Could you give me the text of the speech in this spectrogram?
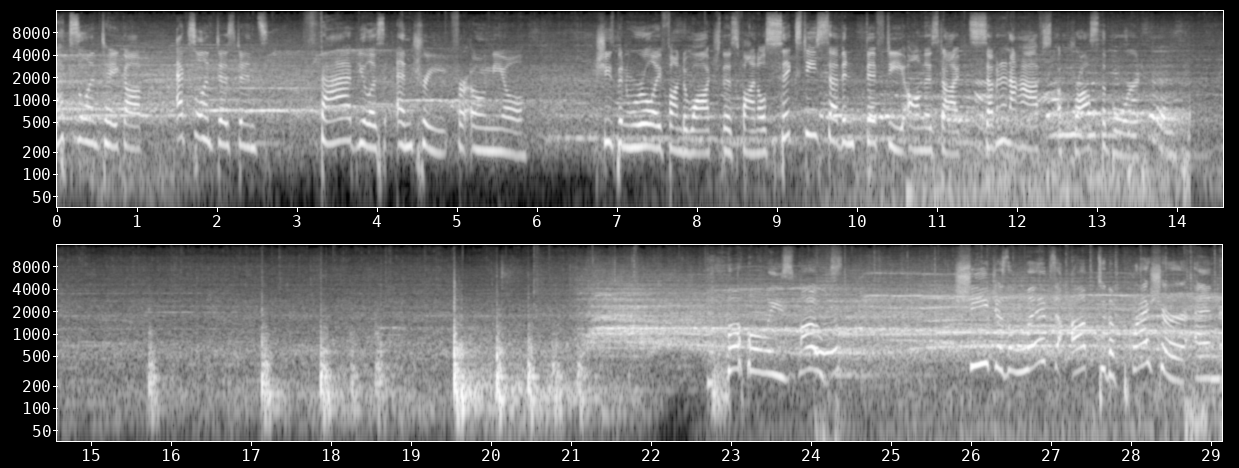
Excellent takeoff, excellent distance, fabulous entry for O'Neill. She's been really fun to watch this final. 67.50 on this dive, seven and a halfs across the board. Just lives up to the pressure and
